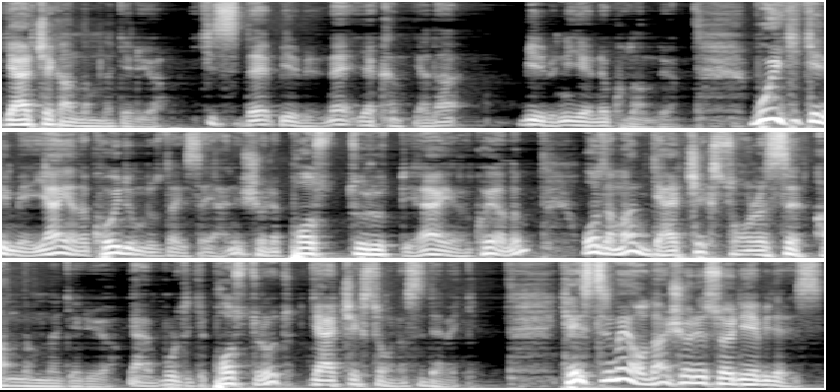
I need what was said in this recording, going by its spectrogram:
gerçek anlamına geliyor. İkisi de birbirine yakın ya da birbirinin yerine kullanılıyor. Bu iki kelimeyi yan yana koyduğumuzda ise yani şöyle post truth diye yan yana koyalım. O zaman gerçek sonrası anlamına geliyor. Yani buradaki post truth gerçek sonrası demek. Kestirme yoldan şöyle söyleyebiliriz.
